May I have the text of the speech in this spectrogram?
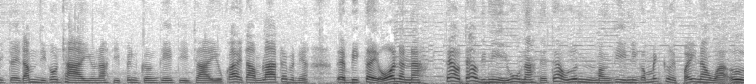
พริกไทยดำที่เขาชายอยู่นะที่เป็นเครื่องเทศที่ชายอยู่ใกล้ตามลาดได้ปะเนี่ย แต่พริกไทยอ้อนนั่นนะแต้วแต้วที่นี่อยู่นะแต่แต้วอื่นบางทีนี่ก็ไม่เคยไปนะว่าเออ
